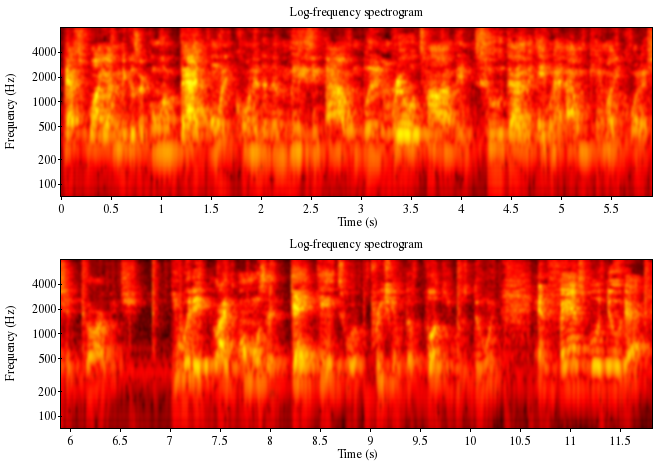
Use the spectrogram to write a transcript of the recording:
That's why y'all niggas are going back on it, calling it an amazing album. But in real time, in 2008, when that album came out, you call that shit garbage. You waited like almost a decade to appreciate what the fuck he was doing. And fans will do that.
